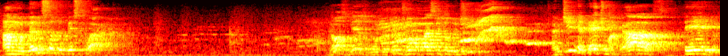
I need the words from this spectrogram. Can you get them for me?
à mudança do vestuário. Nós mesmos não trocamos roupa quase que todo dia. A gente repete uma calça, tênis,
